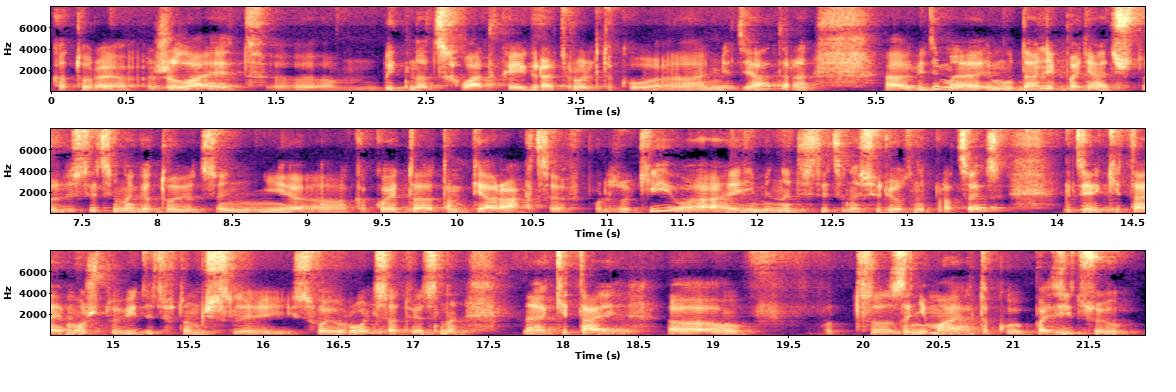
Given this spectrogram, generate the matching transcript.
которая желает э, быть над схваткой, играть роль такого э, медиатора, э, видимо, ему дали понять, что действительно готовится не какой-то там пиар-акция в пользу Киева, а именно действительно серьезный процесс, где Китай может увидеть в том числе и свою роль. Соответственно, Китай в вот занимая такую позицию,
